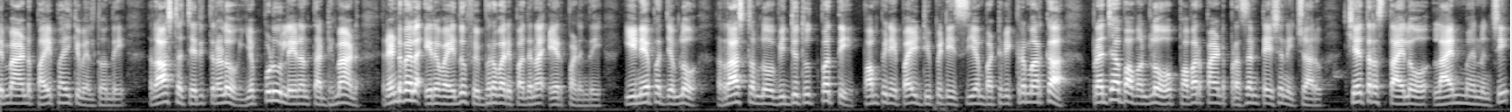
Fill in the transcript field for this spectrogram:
డిమాండ్ పైపైకి వెళ్తుంది. రాష్ట్ర చరిత్రలో ఎప్పుడూ లేనంత డిమాండ్ రెండు వేల ఇరవై ఐదు ఫిబ్రవరి పదిన ఏర్పడింది. ఈ నేపథ్యంలో రాష్ట్రంలో విద్యుత్ ఉత్పత్తి పంపిణీపై deputy C M Bhatti Vikramarka ప్రజాభవన్లో పవర్ పాయింట్ ప్రజెంటేషన్ ఇచ్చారు. క్షేత్రస్థాయిలో లైన్మెన్ నుంచి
